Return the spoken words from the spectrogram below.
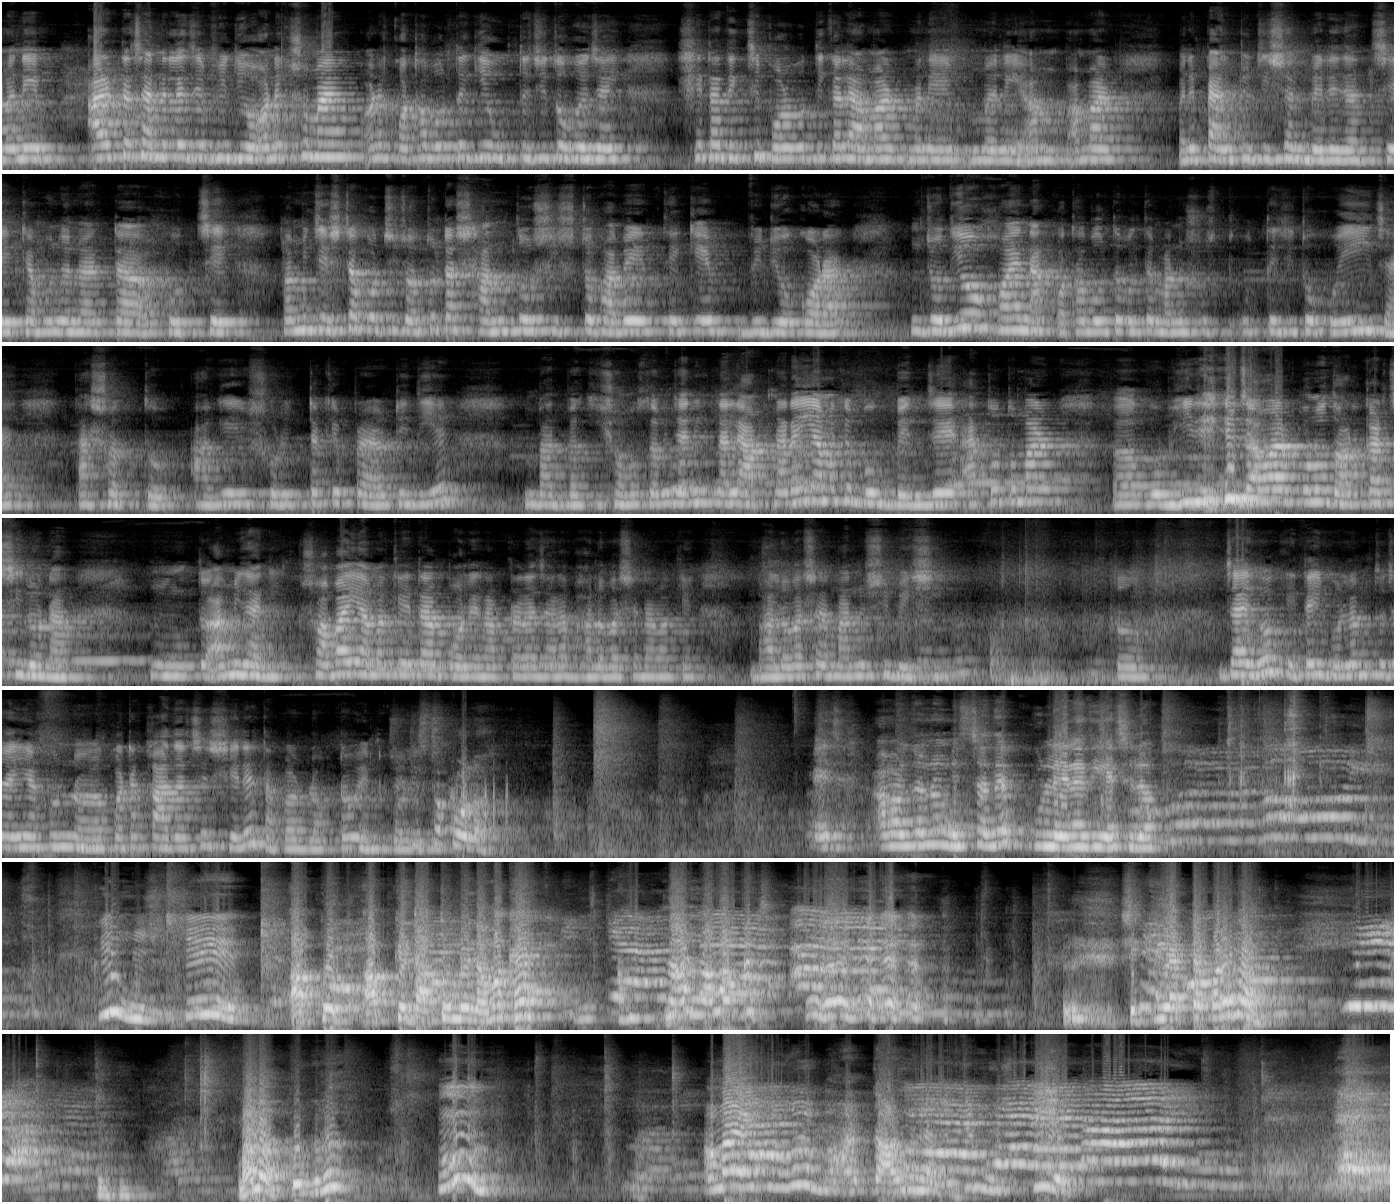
মানে আরেকটা চ্যানেলে যে ভিডিও অনেক সময় অনেক কথা বলতে গিয়ে উত্তেজিত হয়ে যাই, সেটা দেখছি পরবর্তীকালে আমার মানে মানে আমার মানে প্যালপিটিশন বেড়ে যাচ্ছে, কেমন যেন একটা হচ্ছে। তো আমি চেষ্টা করছি যতটা শান্ত, শিষ্টভাবে থেকে ভিডিও করার। যদিও হয় না, কথা বলতে বলতে মানুষ উত্তেজিত হয়েই যায়, তা সত্ত্বেও আগে শরীরটাকে প্রায়োরিটি দিয়ে বাদ বাকি সমস্ত আমি জানি নাহলে আপনারাই আমাকে বকবেন যে এত তোমার গভীরে যাওয়ার কোনো দরকার ছিল না। তো আমি জানি সবাই আমাকে এটা বলেন আপনারা যারা ভালোবাসেন আমাকে ভালোবাসার মানুষই বেশি। তো যাই হোক এটাই বললাম। তো যাই এখন কটা কাজ আছে সেরে তারপর ব্লগটাও এন্ড করে এই যে আমার জন্য মিস্টার দেব কুল এনে দিয়েছিল। কি মিষ্টি! आपको आपके दांतों में नमक है না, নমক আছে। সে কি একটা করে না ভালো কোনগুলো হুম আমার এই কুলগুলো ভালো- দারুণ লাগে কি মিষ্টি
